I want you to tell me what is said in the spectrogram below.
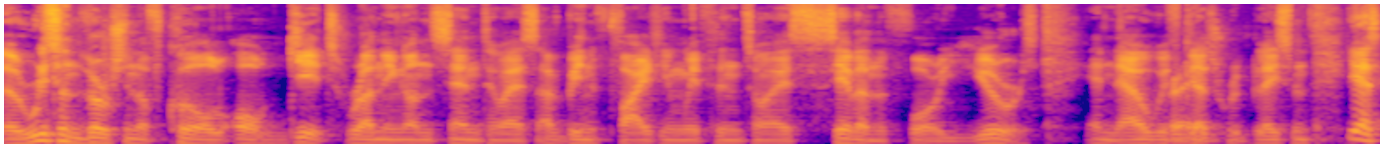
a recent version of curl or Git running on CentOS. I've been fighting with CentOS 7 for years, and now we've Right. got replacement. Yes,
